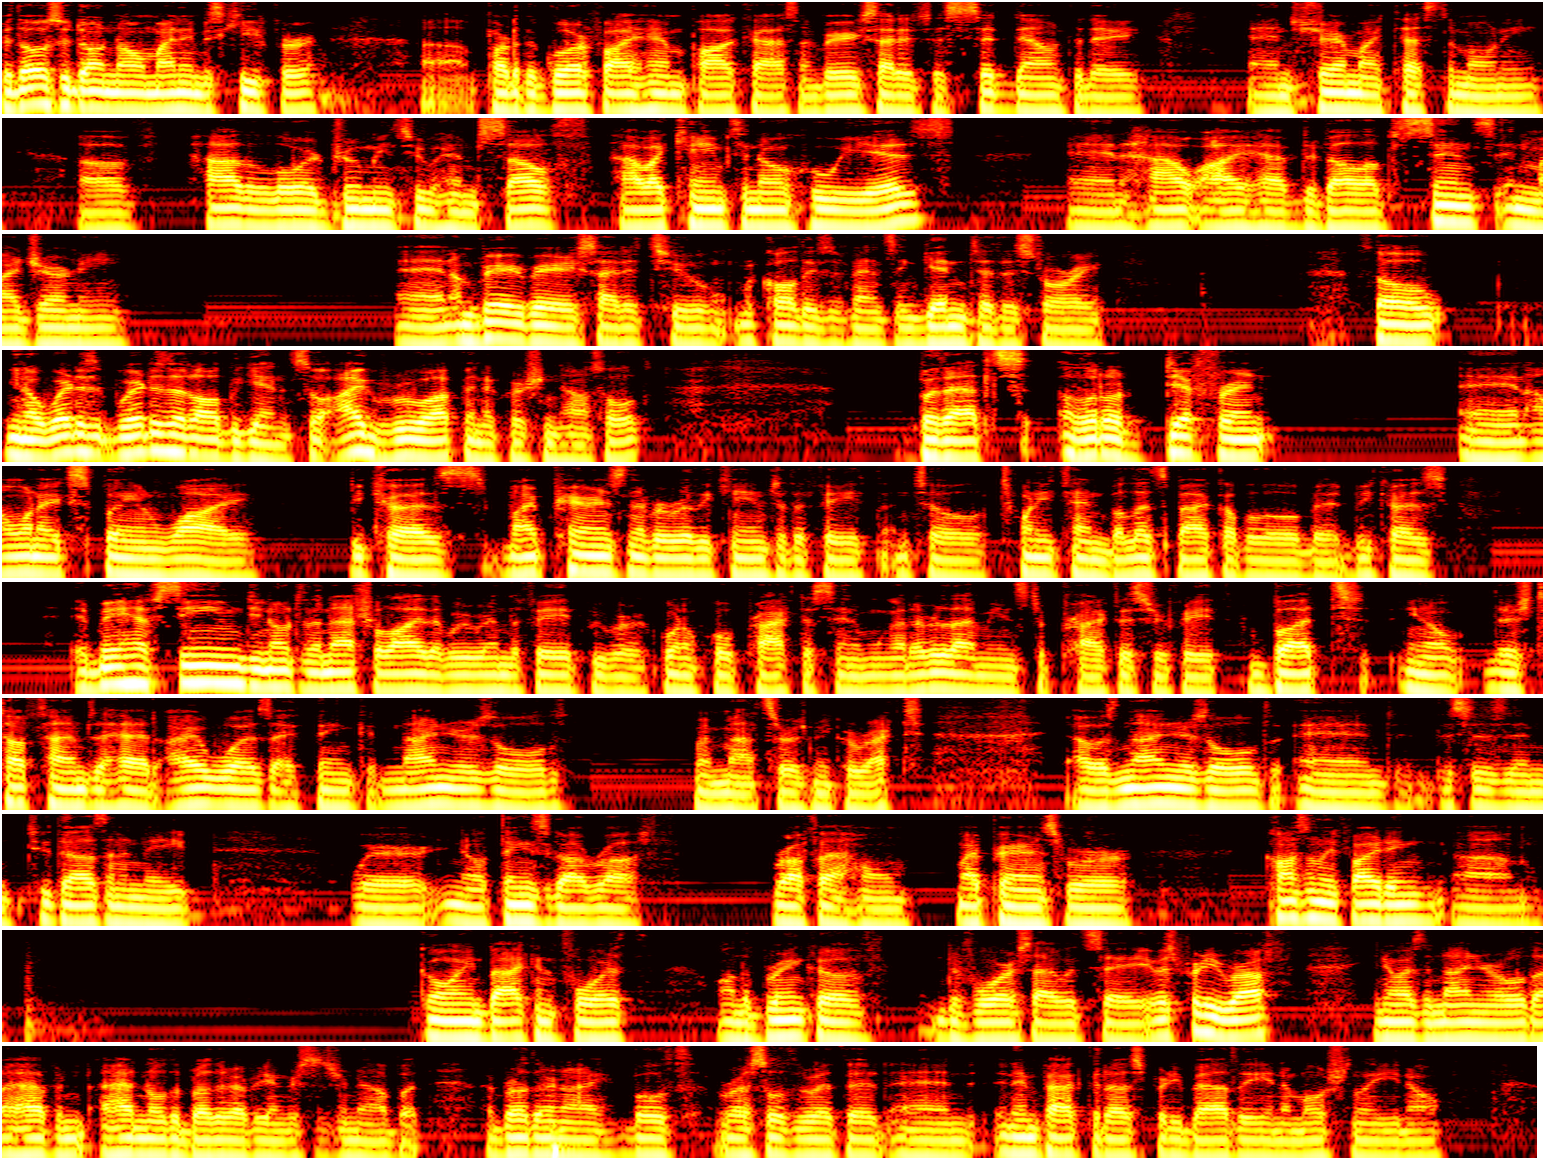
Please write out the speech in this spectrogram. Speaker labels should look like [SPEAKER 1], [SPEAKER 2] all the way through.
[SPEAKER 1] For those who don't know, my name is Kiefer, uh, part of the Glorify Him podcast. I'm very excited to sit down today and share my testimony of how the Lord drew me to Himself, how I came to know who He is, and how I have developed since in my journey. And I'm very, very excited to recall these events and get into the story. So, you know, where does where does it all begin? So I grew up in a Christian household, but that's a little different, and I want to explain why. Because my parents never really came to the faith until 2010. But let's back up a little bit because it may have seemed, you know, to the natural eye that we were in the faith, we were quote unquote practicing, whatever that means to practice your faith. But, you know, there's tough times ahead. I was, I think, nine years old. My math serves me correct. I was nine years old, and this is in 2008, where you know things got rough, rough at home. My parents were constantly fighting, um, going back and forth on the brink of divorce. I would say it was pretty rough. You know, as a nine-year-old, I haven't, I had an older brother, I have a younger sister now, but my brother and I both wrestled with it, and it impacted us pretty badly and emotionally. You know,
